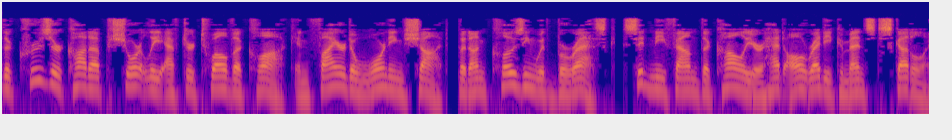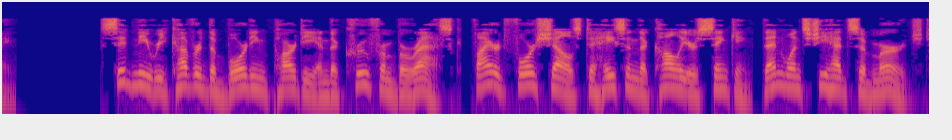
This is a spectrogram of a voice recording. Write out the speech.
The cruiser caught up shortly after 12 o'clock and fired a warning shot, but on closing with Buresk, Sydney found the collier had already commenced scuttling. Sydney recovered the boarding party and the crew from Buresk, fired four shells to hasten the collier's sinking, then once she had submerged,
